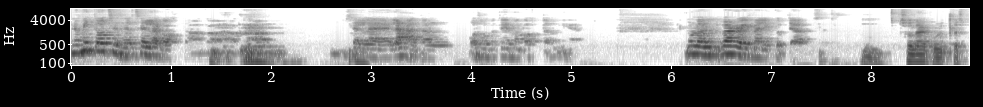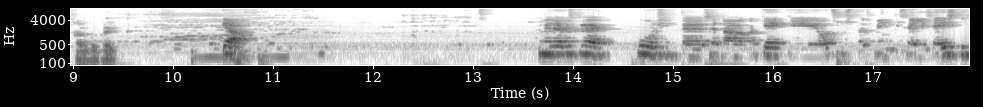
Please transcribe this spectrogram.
no mitte otseselt selle kohta, aga, aga selle lähedal asuva teema kohta, nii et mul on väga imelikud teadmised su nägu ütles praegu kõik. ja. ma ei tea, kas te kuulsite seda, aga keegi otsustas mingi sellise Eesti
